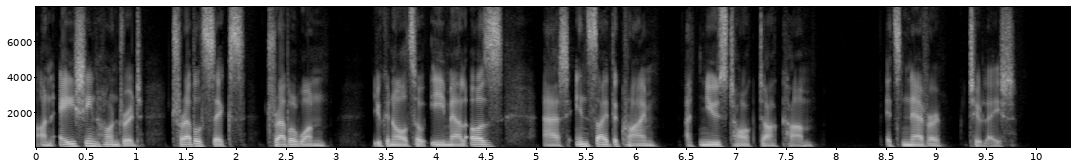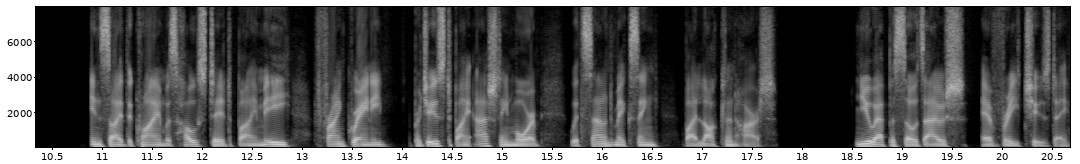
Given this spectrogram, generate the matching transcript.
on 1800 treble six treble one. You can also email us at insidethecrime at newstalk.com. It's never too late. Inside the Crime was hosted by me, Frank Greaney, produced by Ashley Moore, with sound mixing by Lachlan Hart. New episodes out every Tuesday.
